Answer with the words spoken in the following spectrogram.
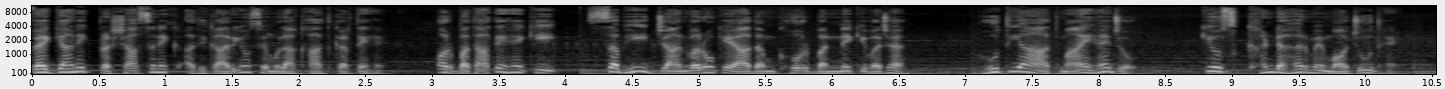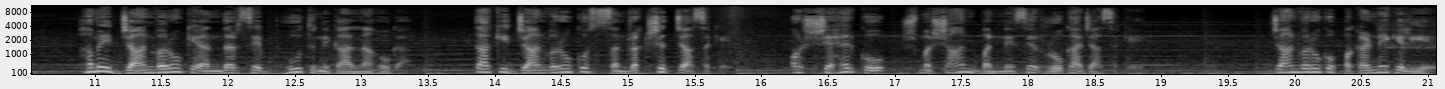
वैज्ञानिक प्रशासनिक अधिकारियों से मुलाकात करते हैं और बताते हैं कि सभी जानवरों के आदमखोर बनने की वजह भूतिया आत्माएँ हैं जो कि उस खंडहर में मौजूद हैं। हमें जानवरों के अंदर से भूत निकालना होगा ताकि जानवरों को संरक्षित जा सके और शहर को श्मशान बनने से रोका जा सके। जानवरों को पकड़ने के लिए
